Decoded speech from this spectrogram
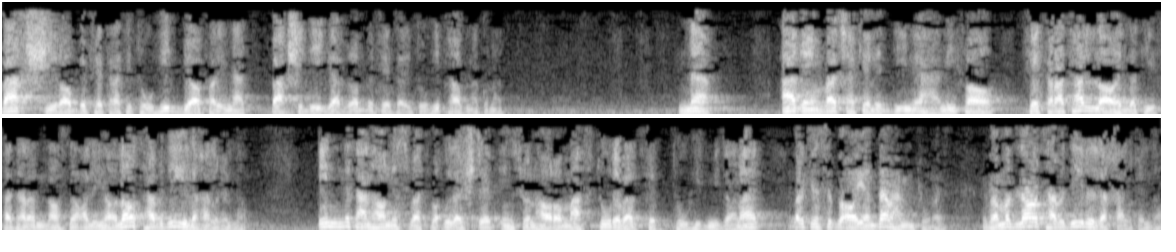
بخشی را به فطرت توحید بیافریند بخش دیگر را به فطرت توحید خلق نکند. نه. اقیم و چکل دینه حنیفا فطرت الله التي فطر الناس علیها لا تبدیل خلق الله. این نه تنها نسبت به گذشته انسانها را مفتور بر توحید می‌داند بلکه نسبت به آینده هم همینطور است. میفرماد لا تبدیل لخلق الله.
